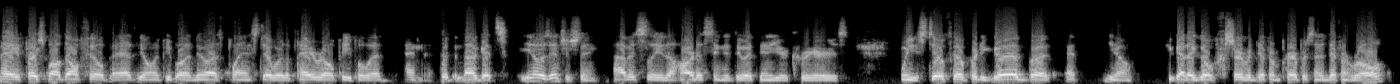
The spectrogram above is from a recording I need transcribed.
Hey, first of all, don't feel bad. The only people that knew I was playing still were the payroll people at, and with the Nuggets. You know, it was interesting. Obviously, the hardest thing to do at the end of your career is when you still feel pretty good, but at, you know you got to go serve a different purpose and a different role.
